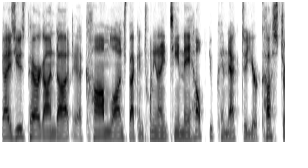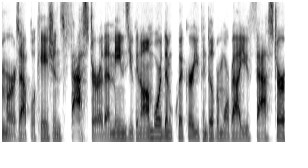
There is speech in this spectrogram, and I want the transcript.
Guys, useparagon.com launch back in 2019. They help you connect to your customers' applications faster. That means you can onboard them quicker, you can deliver more value faster.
